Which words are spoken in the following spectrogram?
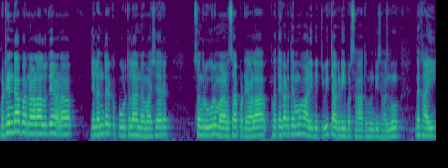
ਬਠਿੰਡਾ, ਬਰਨਾਲਾ, ਲੁਧਿਆਣਾ, ਜਲੰਧਰ, ਕਪੂਰਥਲਾ, ਨਵਾਂਸ਼ਹਿਰ ਸੰਗਰੂਰ, ਮਾਨਸਾ, ਪਟਿਆਲਾ, ਫਤਿਹਗੜ੍ਹ ਤੇ ਮੋਹਾਲੀ ਵਿੱਚ ਵੀ ਤਗੜੀ ਬਰਸਾਤ ਹੁੰਦੀ ਸਾਨੂੰ ਦਿਖਾਈ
